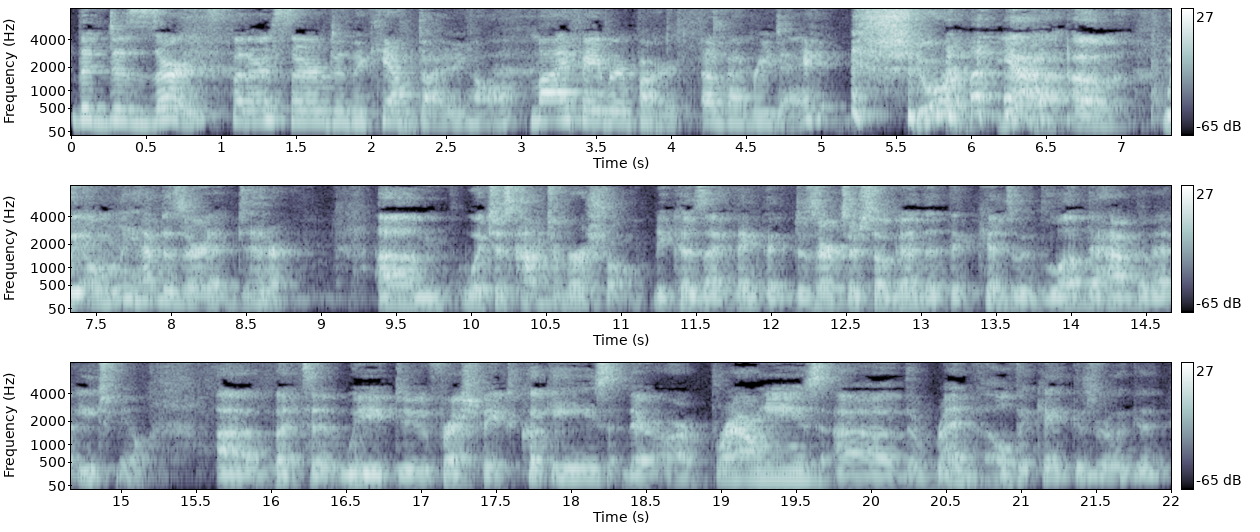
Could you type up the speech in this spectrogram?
the desserts that are served in the camp dining hall. My favorite part of every day. sure. Yeah. Um, we only have dessert at dinner. Um, which is controversial because I think the desserts are so good that the kids would love to have them at each meal. Uh, but uh, we do fresh baked cookies. There are brownies. Uh, the red velvet cake is really good.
